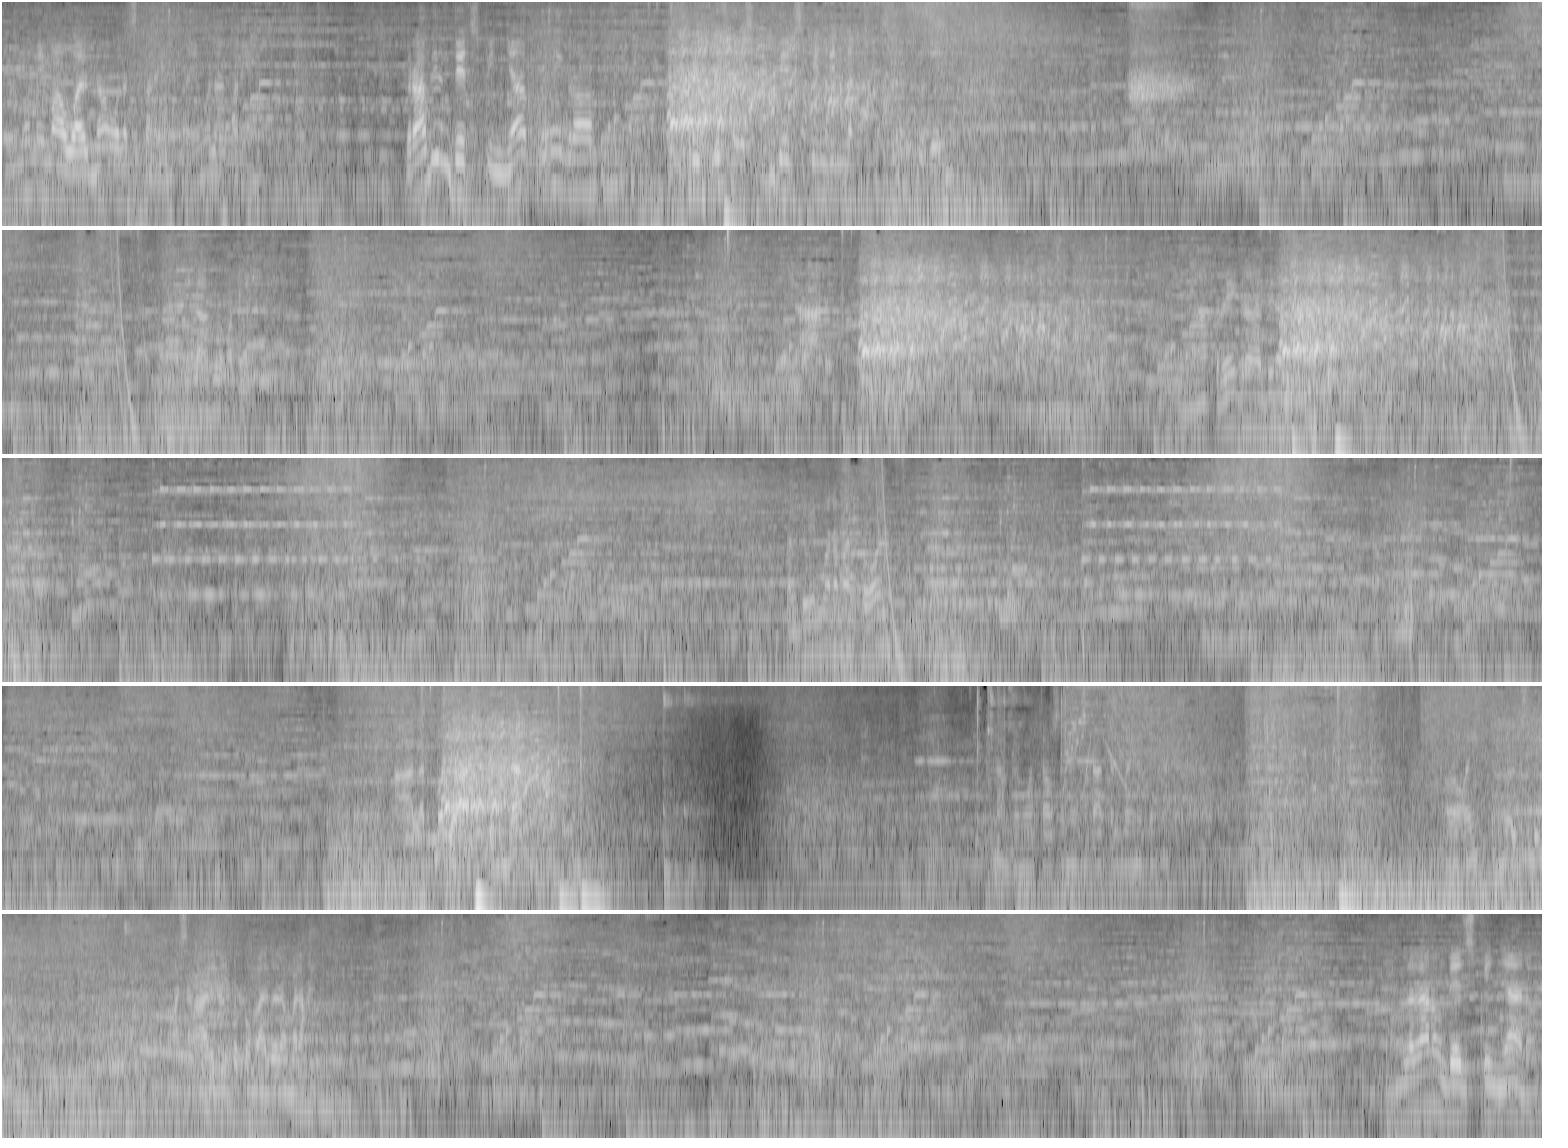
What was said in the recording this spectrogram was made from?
Ano mo may mga wild na oras pa rin. Wala pa rin. Grabe yung dead spin niya. Pre, grabe. Previous na spin, dead spin din lahat. Ito din. Milagro ka talaga. Yari. Pre, grabe naman. Palduin mo naman, tol. Alat mo, yun. lang. Ano, hanggang 1,000 na yung scatter ba nito? Okay, gold spin. Baka sakali dito pumaldo ng malaki. Ang lala nung dead spin niya, no?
